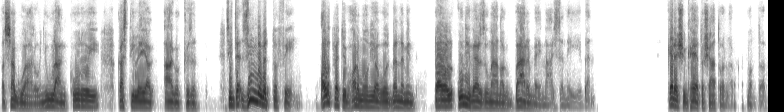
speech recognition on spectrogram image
a Saguaro, nyúlán kórói, Castilleja ágak között. Szinte zünnögött a fény. Alapvetőbb harmónia volt benne, mint Paul univerzumának bármely más zenéjében. Keresünk helyet a sátornak, mondta.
